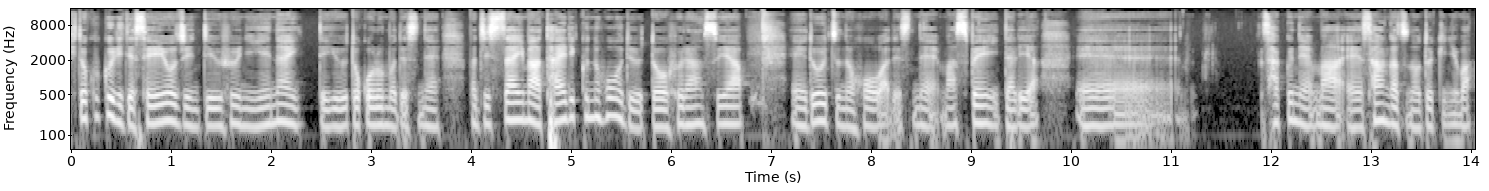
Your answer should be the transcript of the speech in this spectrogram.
一括りで西洋人っていうふうに言えないっていうところもですね、まあ、実際まあ大陸の方で言うとフランスや、えー、ドイツの方はですね、まあ、スペイン、イタリア、えー昨年、まあ、えー、3月の時には、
